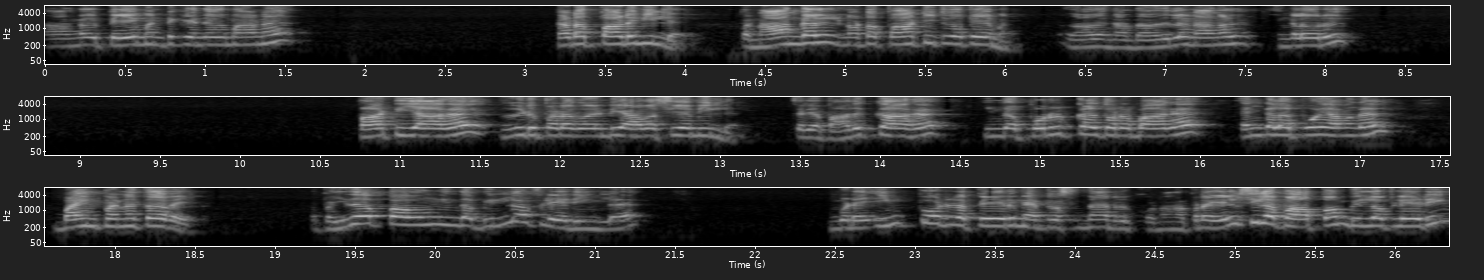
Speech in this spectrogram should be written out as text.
நாங்கள் பேமெண்ட்டுக்கு எந்த விதமான கடப்பாடும் இல்லை. இப்போ நாங்கள் not a party to payment அதாவது அந்த அதில் நாங்கள் எங்களை ஒரு பார்ட்டியாக ஈடுபட வேண்டிய அவசியம் இல்லை. சரி அப்போ அதுக்காக இந்த பொருட்கள் தொடர்பாக எங்களை போய் அவங்க பைண்ட் பண்ண தேவை. அப்போ இதப்பாவும் இந்த பில் ஆஃப் லேடிங்கில் உங்களுடைய இம்போர்ட்டோட பேரும் அட்ரஸ் தான் இருக்கும். நாங்கள் அப்புறம் எல்சியில் பார்ப்போம் பில் ஆஃப் லேடிங்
